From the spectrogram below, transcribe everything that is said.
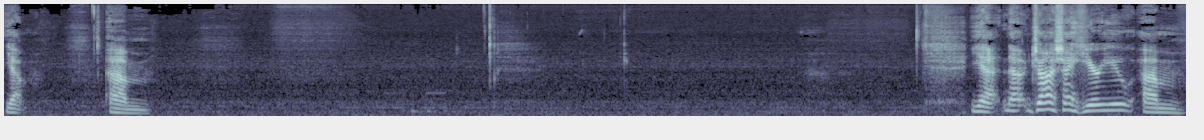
yep. Um, yeah. Now, Josh, I hear you. Um,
